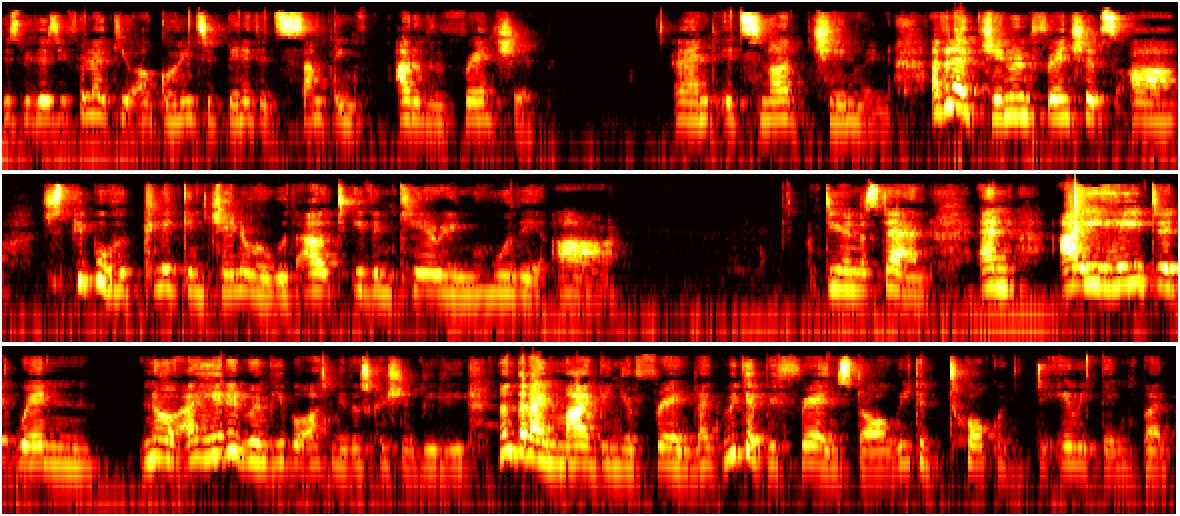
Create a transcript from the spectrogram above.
is because you feel like you are going to benefit something out of the friendship. And it's not genuine. I feel like genuine friendships are just people who click in general without even caring who they are. Do you understand? And I hate it when no, I hate it when people ask me this question, really. Not that I mind being your friend. Like we could be friends, dog. We could talk, could do everything, but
